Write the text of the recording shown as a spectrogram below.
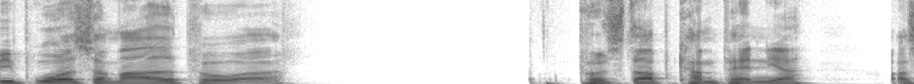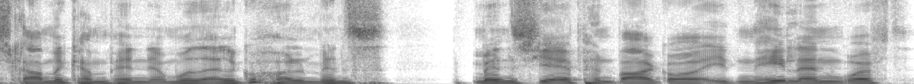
vi bruger så meget på at på stop-kampagner og skræmmekampagner mod alkohol, mens, mens Japan bare går i den helt anden grøft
